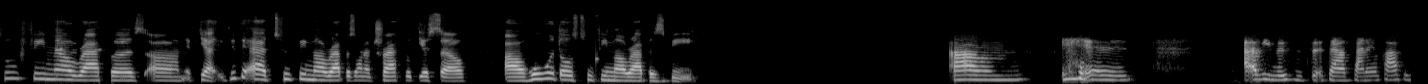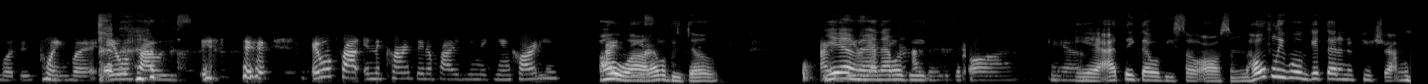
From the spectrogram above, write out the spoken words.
two female rappers, um, if yeah, if you could add two female rappers on a track with yourself, uh, who would those two female rappers be? Um, I mean, this is, sounds kind of impossible at this point, but it will probably, it will probably in the current state, it'll probably be Nicki and Cardi. Oh wow, that would be dope. yeah, man, that would be. Yeah. Yeah, I think that would be so awesome. Hopefully, we'll get that in the future. I mean,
